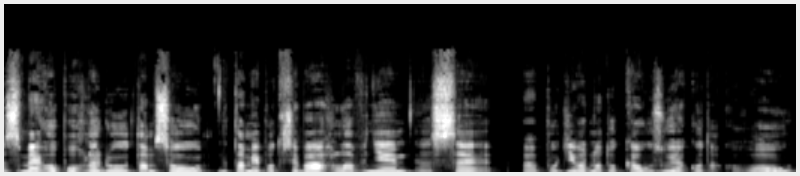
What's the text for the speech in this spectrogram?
z mého pohledu tam, jsou, tam je potřeba hlavně se podívat na tu kauzu jako takovou.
